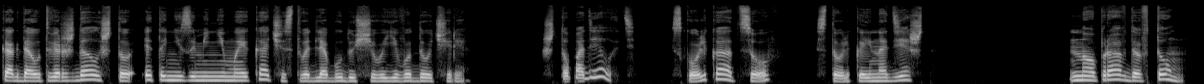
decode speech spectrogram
когда утверждал, что это незаменимое качество для будущего его дочери. Что поделать? Сколько отцов, столько и надежд. Но правда в том,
